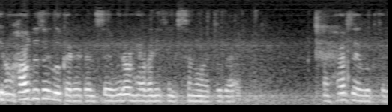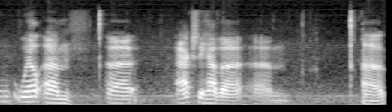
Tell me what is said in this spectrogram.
you know, how do they look at it and say, we don't have anything similar to that? Or have they looked at it? Well, um, uh, I actually have a, um, a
